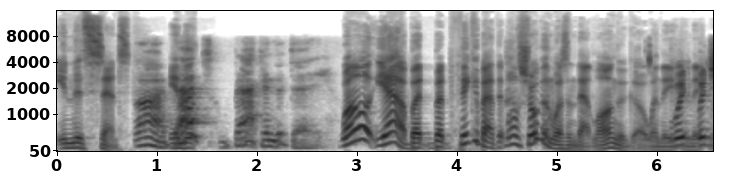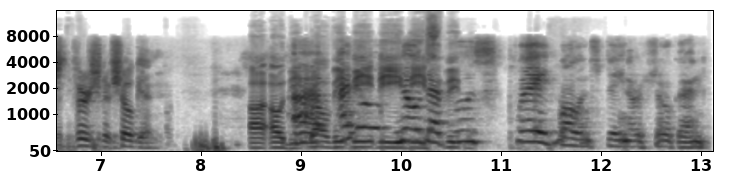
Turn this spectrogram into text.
In this sense, God, in the- that's back in the day. well, yeah, but but think about that. Well, Shogun wasn't that long ago when they. Which, when they, which when they- version of Shogun? Uh, oh, the Uh, well, the I the don't the, know the, that the- Bruce played Wallenstein or Shogun.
